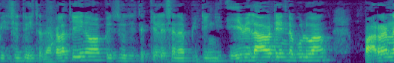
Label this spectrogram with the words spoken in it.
පිරිසිදු හිත දැකලා තිනවා පිරිසිදු හිත කෙලෙසන පිටින් ඒ වෙලාවට එන්න පුළුවන් පරණ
